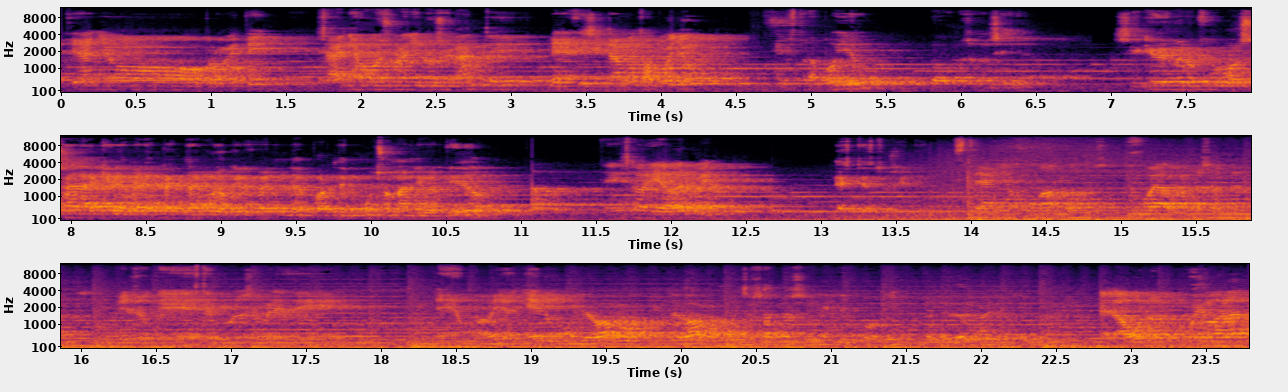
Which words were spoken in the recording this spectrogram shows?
Este año promete, este año es un año ilusionante, necesitamos tu apoyo. Vuestro apoyo lo vamos a conseguir. Si quieres ver un fútbol sala, quieres ver espectáculo, quieres ver un deporte mucho más divertido, Tenéis que venir a verme. este es tu sitio. Este año jugamos fuera con nosotros. Pienso que este pueblo se merece eh, un pabellón lleno. Llevamos, llevamos muchos años sin equipos, año. El abono es muy barato,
